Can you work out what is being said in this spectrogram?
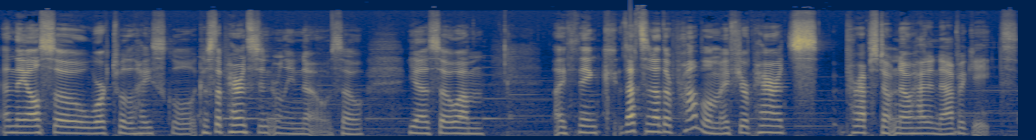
and they also worked with a high school because the parents didn't really know. So, yeah. So um, I think that's another problem if your parents perhaps don't know how to navigate.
